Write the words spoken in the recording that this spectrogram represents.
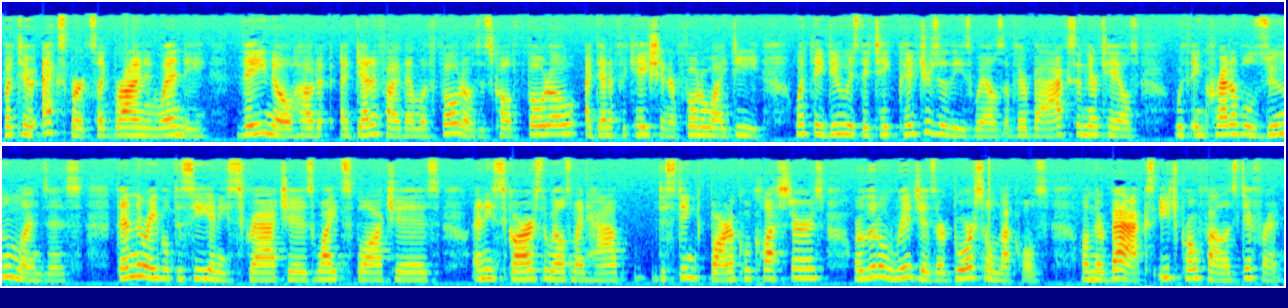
But to experts like Brian and Wendy, they know how to identify them with photos. It's called photo identification or photo ID. What they do is they take pictures of these whales, of their backs and their tails, with incredible zoom lenses. Then they're able to see any scratches, white splotches, any scars the whales might have, distinct barnacle clusters, or little ridges or dorsal knuckles on their backs. Each profile is different.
